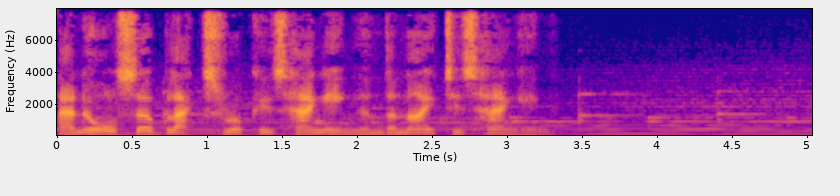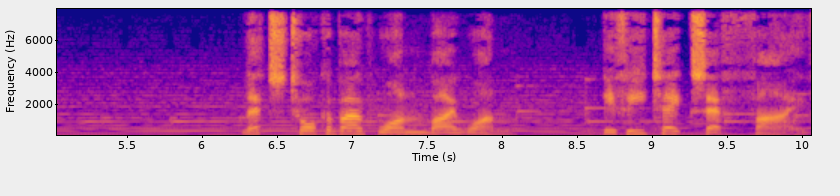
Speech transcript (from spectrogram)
And also black's rook is hanging and the knight is hanging. Let's talk about one by one. If he takes f5.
